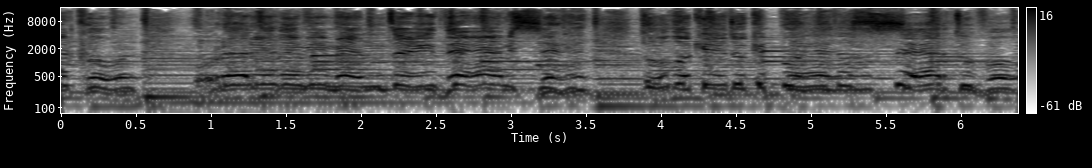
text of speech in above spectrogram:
Alcohol, borraré de mi mente y de mi sed todo aquello que pueda ser tu voz.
